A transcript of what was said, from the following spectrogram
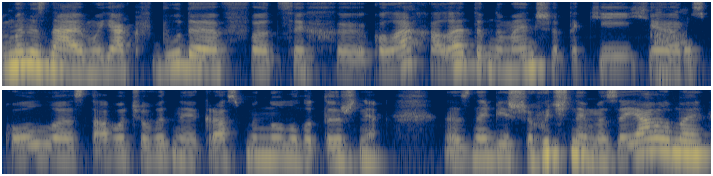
ми не знаємо, як буде в цих е, колег, але тим не менше такий е, розкол став очевидний якраз минулого тижня з найбільш гучними заявами.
